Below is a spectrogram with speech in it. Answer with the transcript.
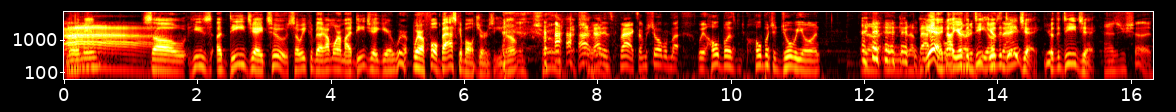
You know what I Ah. mean? So he's a DJ too. So he could be like, I'm wearing my DJ gear. Wear, wear a full basketball jersey. You know? True. that is facts. I'm sure with my with a whole bunch whole bunch of jewelry on. And a, and, and a yeah. No, you're the jersey, D, you know you're the saying? DJ. You're the DJ. As you should.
